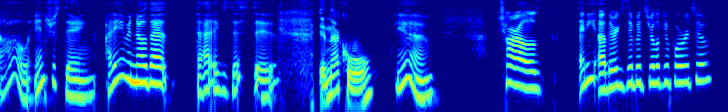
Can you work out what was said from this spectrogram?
Oh, interesting. I didn't even know that that existed. Isn't that cool? Yeah. Charles, any other exhibits you're looking forward to?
